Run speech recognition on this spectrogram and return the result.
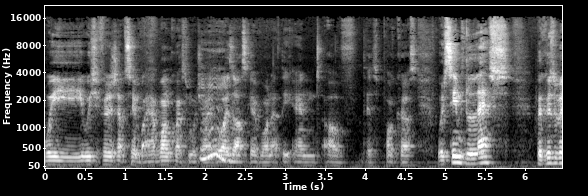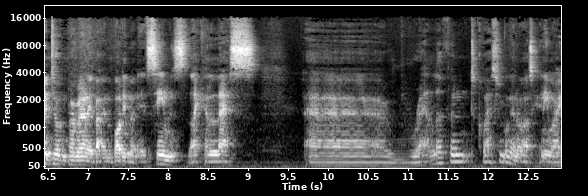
we we should finish up soon, but I have one question which I Mm. always ask everyone at the end of this podcast, which seems less because we've been talking primarily about embodiment. It seems like a less uh, relevant question. We're going to ask anyway,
